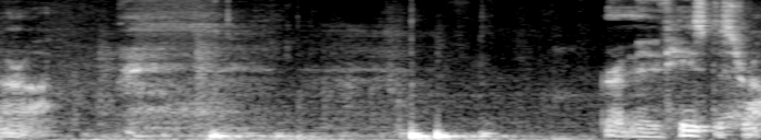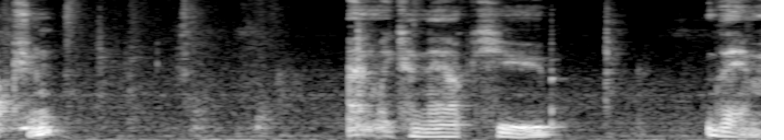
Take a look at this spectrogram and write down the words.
All right. Remove his disruption and we can now cube them.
